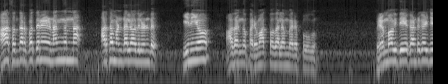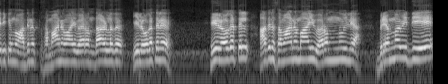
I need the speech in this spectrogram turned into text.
ആ സന്ദർഭത്തിന് ഇണങ്ങുന്ന അർത്ഥമുണ്ടല്ലോ അതിലുണ്ട്. ഇനിയോ അതങ്ങ് പരമാത്മതലം വരെ പോകും. ബ്രഹ്മവിദ്യയെ കണ്ടു കഴിഞ്ഞിരിക്കുന്നു. അതിന് സമാനമായി വേറെ എന്താ ഉള്ളത് ഈ ലോകത്തിൽ? ഈ ലോകത്തിൽ അതിന് സമാനമായി വേറൊന്നുമില്ല. ബ്രഹ്മവിദ്യയെ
